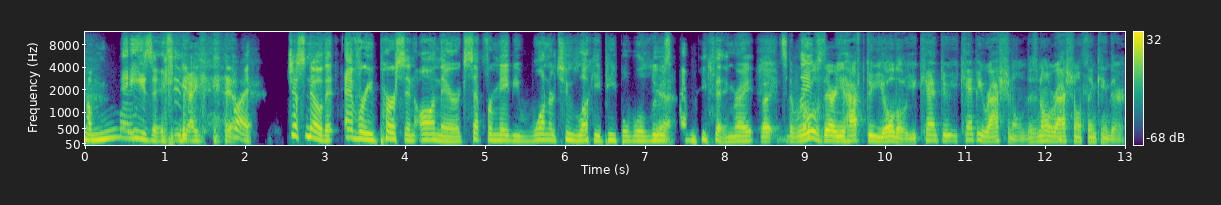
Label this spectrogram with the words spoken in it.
Amazing. yeah, yeah. just know that every person on there, except for maybe one or two lucky people, will lose yeah. everything. Right. But the rules there, you have to do YOLO. You can't do. You can't be rational. There's no rational thinking there.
